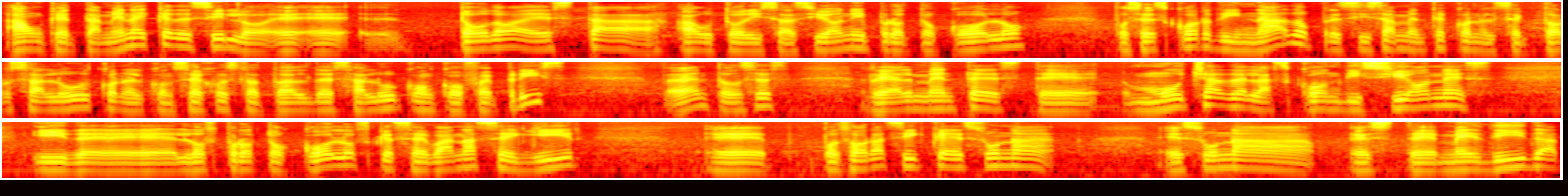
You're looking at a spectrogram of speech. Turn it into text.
aunque también hay que decirlo, eh, eh, toda esta autorización y protocolo pues es coordinado precisamente con el sector salud, con el Consejo Estatal de Salud, con COFEPRIS, entonces realmente este, muchas de las condiciones y de los protocolos que se van a seguir eh, pues ahora sí que es una es una este, medida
